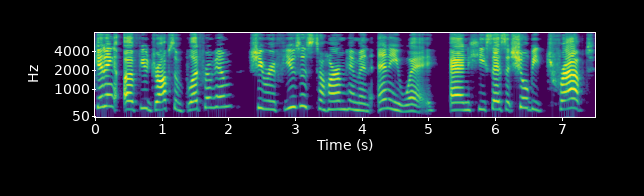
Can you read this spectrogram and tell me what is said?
getting a few drops of blood from him, she refuses to harm him in any way. And he says that she'll be trapped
